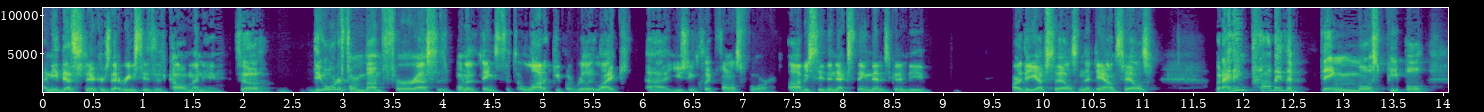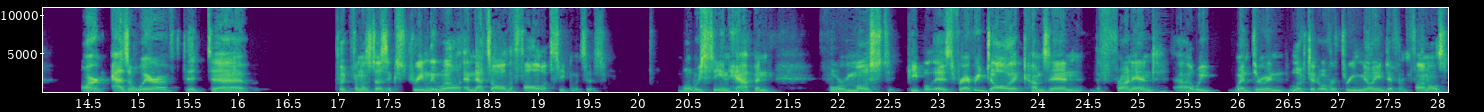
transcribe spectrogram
I need that Snickers, that Reese's to call my name. So the order form bump for us is one of the things that a lot of people really like uh, using ClickFunnels for. Obviously, the next thing then is going to be are the upsells and the downsells. But I think probably the thing most people aren't as aware of that uh, ClickFunnels does extremely well, and that's all the follow up sequences. What we've seen happen for most people is for every dollar that comes in the front end, uh, we went through and looked at over 3 million different funnels,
